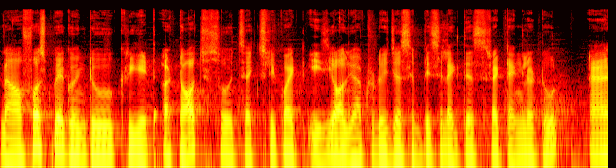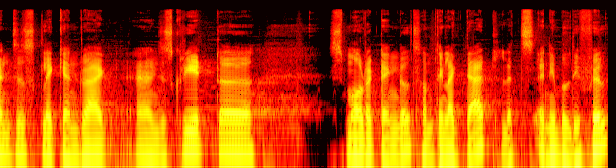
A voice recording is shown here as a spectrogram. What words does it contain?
Now first we are going to create a torch. So it's actually quite easy. All you have to do is just simply select this rectangular tool and just click and drag and just create a small rectangle, something like that. Let's enable the fill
